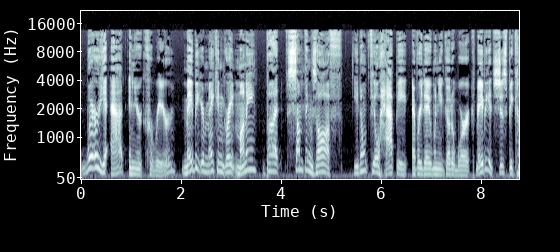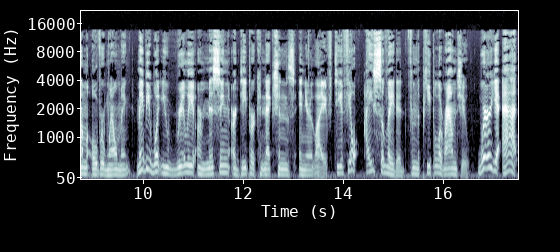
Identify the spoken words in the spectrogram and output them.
Where are you at in your career? Maybe you're making great money, but something's off. You don't feel happy every day when you go to work. Maybe it's just become overwhelming. Maybe what you really are missing are deeper connections in your life. Do you feel isolated from the people around you? Where are you at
